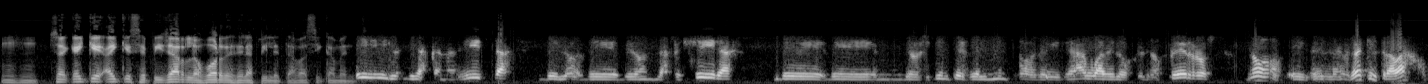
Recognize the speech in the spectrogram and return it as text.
O sea que hay que hay que cepillar los bordes de las piletas, básicamente. de las canaletas, de, lo, de, las peceras, de, de, los recipientes de alimentos de, agua de los, los perros. No, la verdad que el trabajo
